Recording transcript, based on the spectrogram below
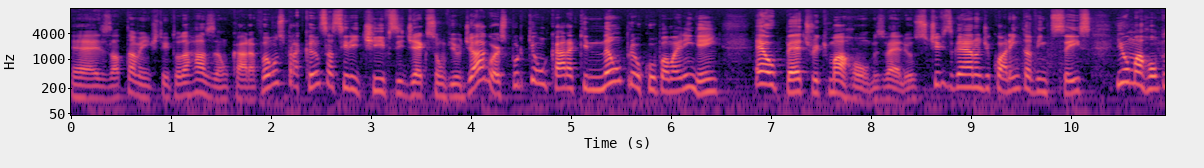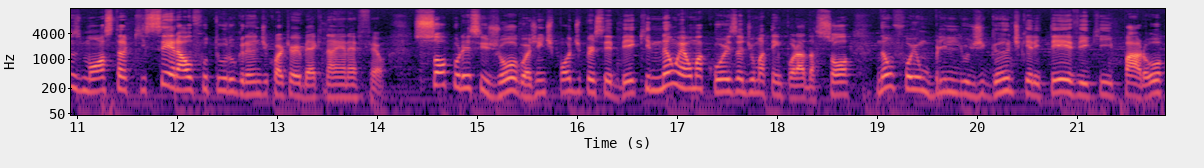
É, exatamente, tem toda a razão, cara. Vamos para Kansas City Chiefs e Jacksonville Jaguars, porque um cara que não preocupa mais ninguém é o Patrick Mahomes, velho. Os Chiefs ganharam de 40 a 26 e o Mahomes mostra que será o futuro grande quarterback da NFL. Só por esse jogo a gente pode perceber que não é uma coisa de uma temporada só, não foi um brilho gigante que ele teve que parou.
